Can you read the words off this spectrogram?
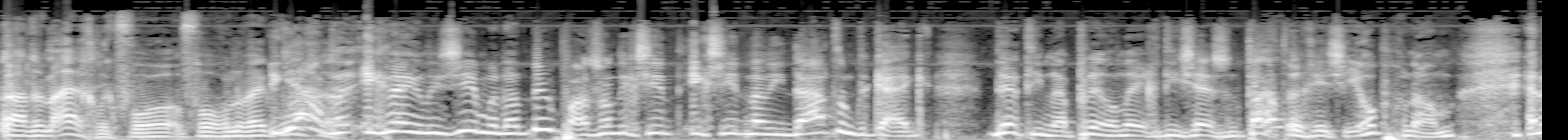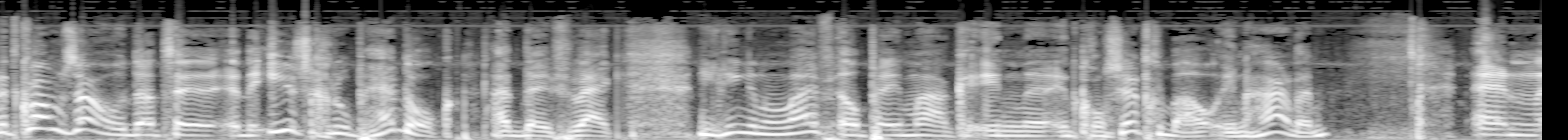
Nou, hem eigenlijk voor volgende week woensdag. Ja, ik realiseer me dat nu pas, want ik zit, ik zit naar die datum te kijken. 13 april 1986 is hij opgenomen. En het kwam zo dat de eerste groep Hedok uit Beverwijk, die gingen een live LP maken in, in het Concertgebouw in Haarlem. En uh,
